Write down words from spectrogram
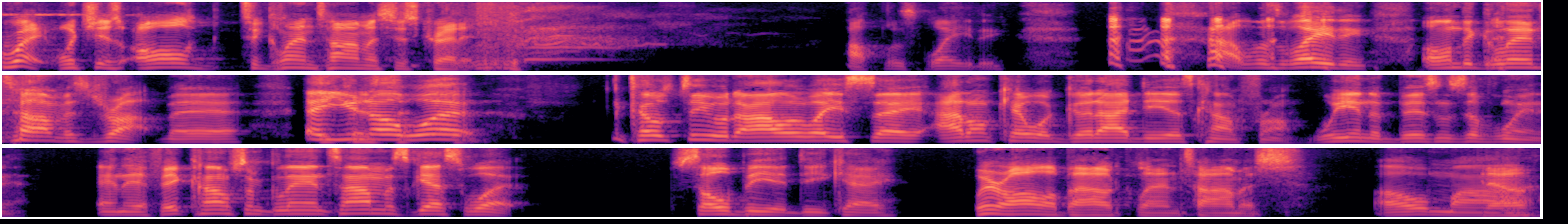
Right, which is all to Glenn Thomas's credit. I was waiting. I was waiting on the Glenn Thomas drop, man. Hey, you Because know the- what? Coach T would always say, I don't care what good ideas come from. We in the business of winning. And if it comes from Glenn Thomas, guess what? So be it, DK. We're all about Glenn Thomas. Oh my. You know,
